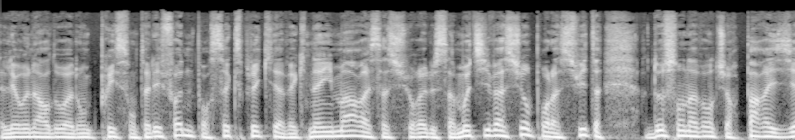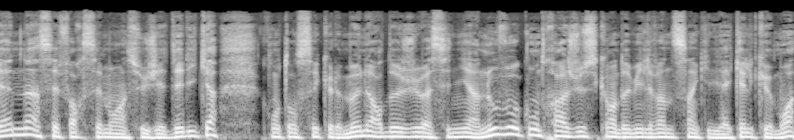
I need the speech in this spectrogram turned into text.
Leonardo a donc pris son téléphone pour s'expliquer avec Neymar et s'assurer de sa motivation pour la suite de son aventure parisienne. C'est forcément un sujet délicat quand on sait que le meneur de jeu a signé un nouveau contrat jusqu'en 2025 il y a quelques mois.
